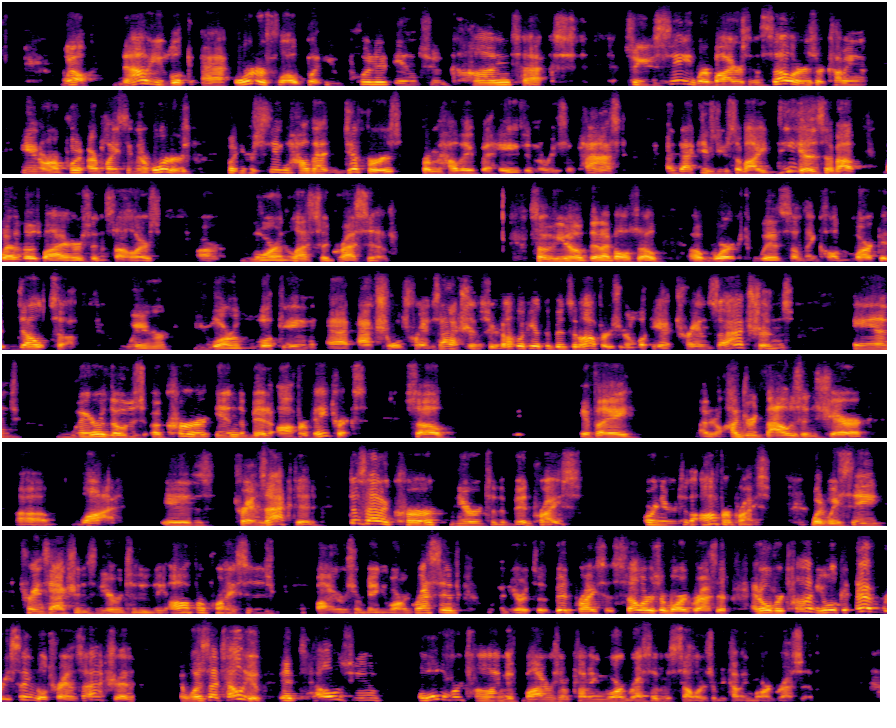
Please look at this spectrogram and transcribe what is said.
Well, now you look at order flow, but you put it into context. So you see where buyers and sellers are coming in or are, put, are placing their orders, but you're seeing how that differs from how they've behaved in the recent past. And that gives you some ideas about whether those buyers and sellers are more and less aggressive. Some of you know that I've also uh, worked with something called Market Delta, where you are looking at actual transactions. You're not looking at the bids and offers, you're looking at transactions and where those occur in the bid offer matrix. So if a, I don't know, 100,000 share uh, lot is transacted, does that occur nearer to the bid price or nearer to the offer price? When we see transactions nearer to the offer prices, buyers are being more aggressive, nearer to the bid prices, sellers are more aggressive. And over time, you look at every single transaction, and what does that tell you? It tells you over time if buyers are becoming more aggressive, if sellers are becoming more aggressive.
